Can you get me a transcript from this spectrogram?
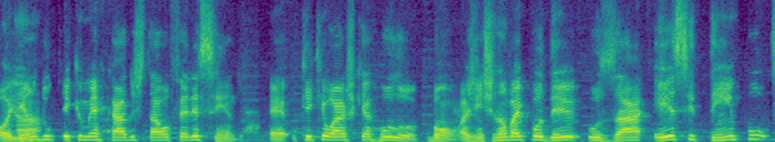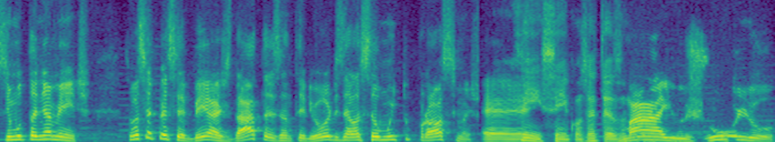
olhando ah. o que, que o mercado está oferecendo. É, o que, que eu acho que rolou? Bom, a gente não vai poder usar esse tempo simultaneamente. Se você perceber, as datas anteriores, elas são muito próximas. É, sim, sim, com certeza. Maio, julho,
